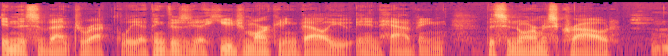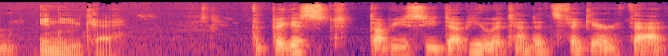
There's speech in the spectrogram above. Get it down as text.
in this event directly. I think there's a huge marketing value in having this enormous crowd in the UK. the biggest WCW attendance figure that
